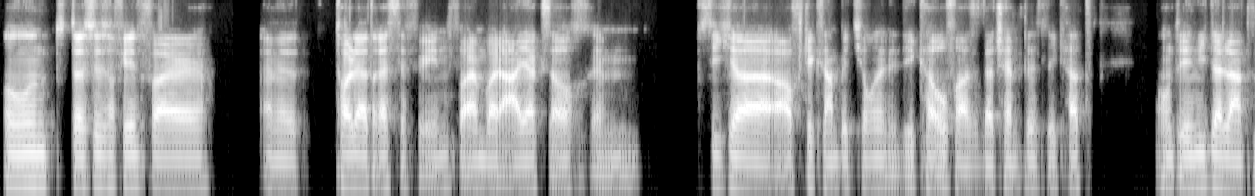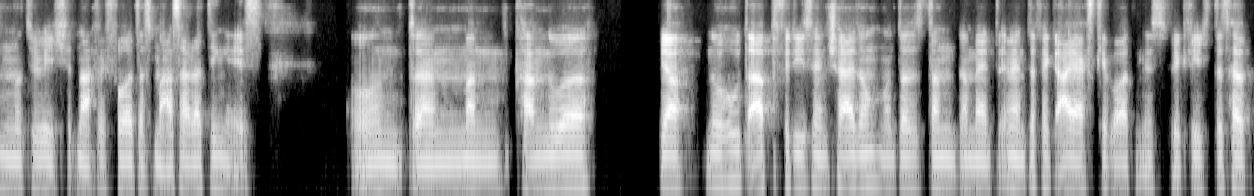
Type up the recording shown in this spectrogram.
Und das ist auf jeden Fall eine tolle Adresse für ihn, vor allem weil Ajax auch ähm, sicher Aufstiegsambitionen in die K.O.-Phase der Champions League hat und in den Niederlanden natürlich nach wie vor das Maß aller Dinge ist. Und ähm, man kann nur ja, nur Hut ab für diese Entscheidung und dass es dann im Endeffekt Ajax geworden ist. Wirklich, das, hat,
